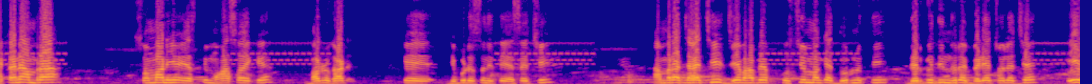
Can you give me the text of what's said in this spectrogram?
এখানে আমরা সম্মানীয় এসপি মহাশয়কে বালুরঘাটকে ডেপুটেশন দিতে এসেছি। আমরা চাইছি যেভাবে পশ্চিমবঙ্গে দুর্নীতি দীর্ঘদিন ধরে বেড়ে চলেছে এই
